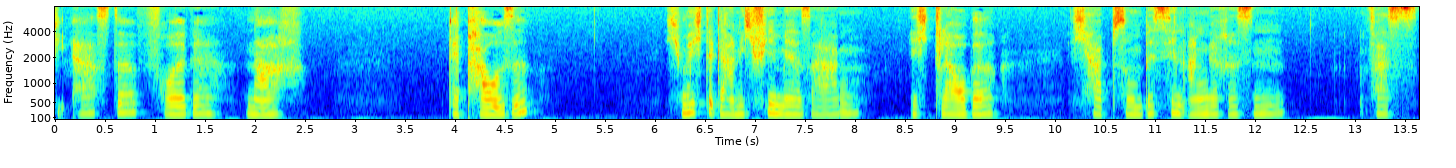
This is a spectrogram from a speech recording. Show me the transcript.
die erste Folge nach der Pause. Ich möchte gar nicht viel mehr sagen. Ich glaube, ich habe so ein bisschen angerissen, was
